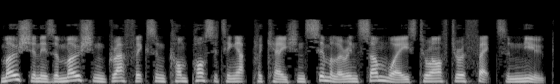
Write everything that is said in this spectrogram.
Motion is a motion graphics and compositing application similar in some ways to After Effects and Nuke.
